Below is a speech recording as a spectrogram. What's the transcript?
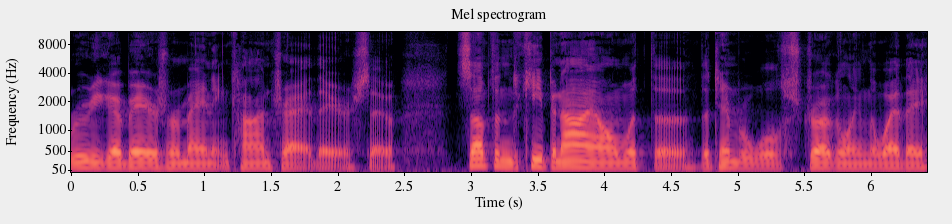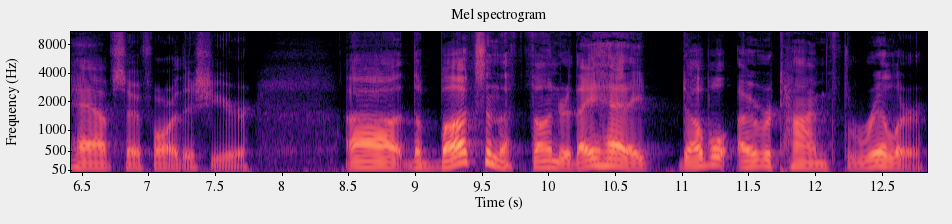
Rudy Gobert's remaining contract there. So something to keep an eye on with the the Timberwolves struggling the way they have so far this year. Uh, the Bucks and the Thunder they had a double overtime thriller.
